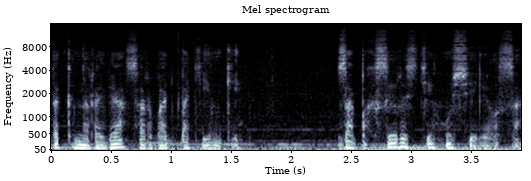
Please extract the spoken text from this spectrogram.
так и норовя сорвать ботинки. Запах сырости усилился.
